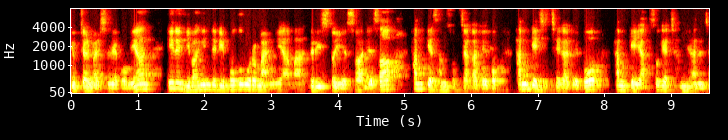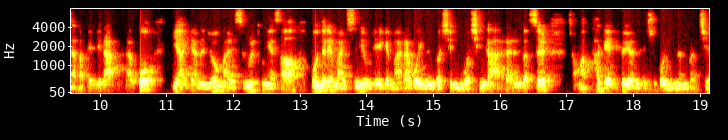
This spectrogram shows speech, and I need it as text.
6절 말씀에 보면 이는 이방인들이 복음으로 말미암아 그리스도 예수 안에서 함께 상속자가 되고 함께 지체가 되고 함께 약속에 참여하는 자가 되리라라고 이야기하는 요 말씀을 통해서 오늘의 말씀이 우리에게 말하고 있는 것이 무엇인가라는 것을 정확하게 표현해주고 있는 거죠.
